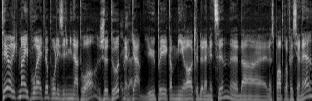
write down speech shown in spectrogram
Théoriquement, il pourrait être là pour les éliminatoires. Je doute, exact. mais regarde, il y a eu pire comme miracle de la médecine euh, dans le sport professionnel.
